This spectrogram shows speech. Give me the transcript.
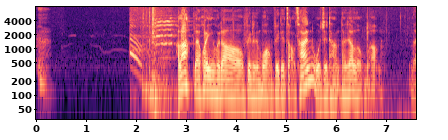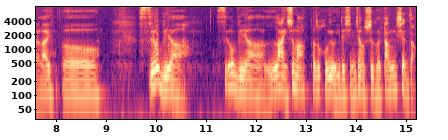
好了，来欢迎回到飞碟联播网飞碟早餐，我是唐唐家龙啊。来来，呃，Sylvia，Sylvia 赖是吗？他说侯友谊的形象适合当县长。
